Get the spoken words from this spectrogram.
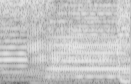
shine.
